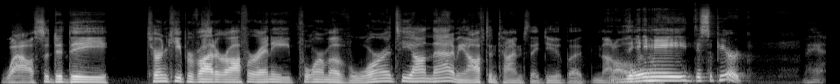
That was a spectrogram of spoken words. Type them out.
Wow. So did the turnkey provider offer any form of warranty on that? I mean, oftentimes they do, but not all. They disappeared. Man,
